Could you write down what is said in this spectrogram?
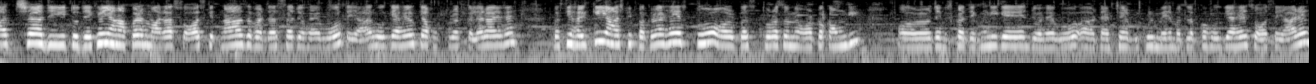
अच्छा जी तो देखें यहाँ पर हमारा सॉस कितना ज़बरदस्त सा जो है वो तैयार हो गया है और क्या खूबसूरत कलर आया है। बस ये हल्की आँच पे पक रहा है इसको और बस थोड़ा सा मैं और पकाऊँगी और जब इसका देखूँगी कि जो है वो टेक्सचर बिल्कुल मेरे मतलब का हो गया है सॉस तैयार है,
